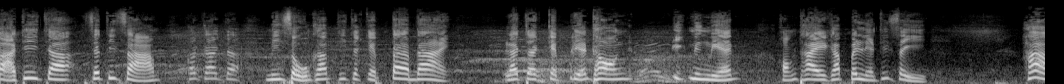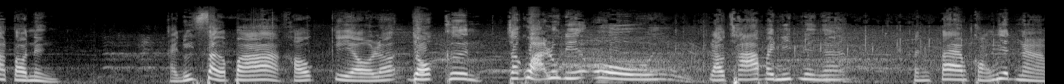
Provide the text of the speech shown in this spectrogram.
กาสที่จะเซตที่ 3 ค่อนข้างจะมีสูงครับที่จะเก็บแต้มได้ และจะเก็บเหรียญทองอีกหนึ่งเหรียญ ของไทยครับเป็นเหรียญที่ 4 5 ต่อ 1 ไข่นุ้ยเสิร์ฟมาเขาเกี่ยวแล้วยกขึ้น จังหวะลูกนี้โอ้ยเราช้าไปนิดนึงฮะเป็นแต้มของเวียดนาม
